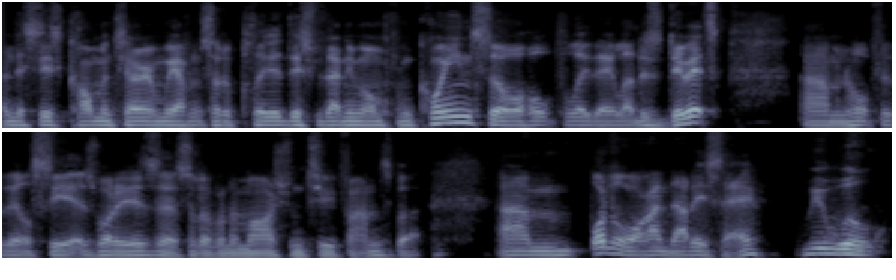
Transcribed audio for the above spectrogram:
And this is commentary, and we haven't sort of cleared this with anyone from Queen. So hopefully they let us do it. Um, and hopefully they'll see it as what it is, a sort of an homage from two fans. But um, what a line that is, eh? We will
